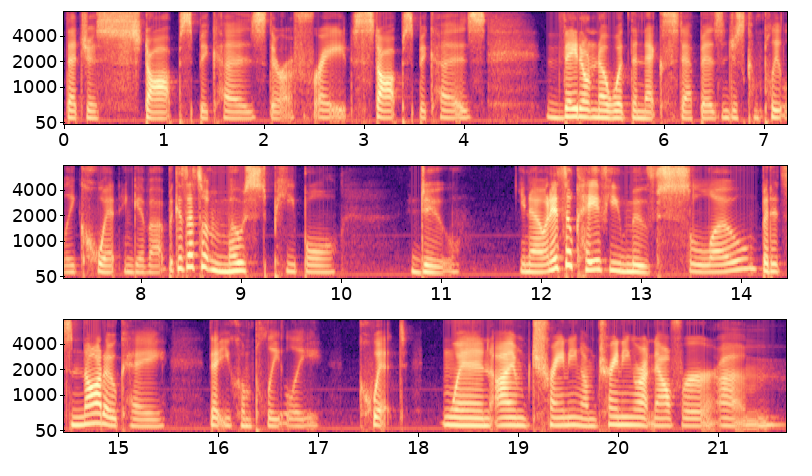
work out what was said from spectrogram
that just stops because they're afraid, stops because they don't know what the next step is and just completely quit and give up. Because that's what most people do. You know, and it's okay if you move slow, but it's not okay that you completely quit. When I'm training, I'm training right now for um,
